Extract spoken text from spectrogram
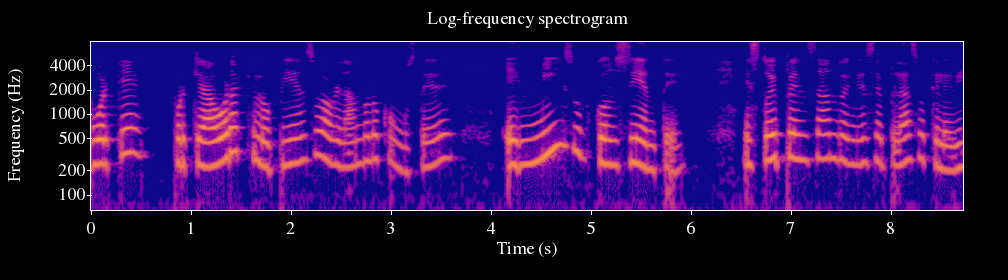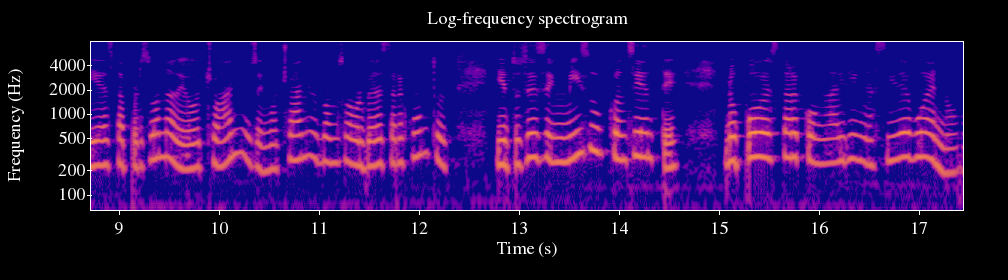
¿Por qué? Porque ahora que lo pienso hablándolo con ustedes, en mi subconsciente estoy pensando en ese plazo que le di a esta persona de ocho años. En ocho años vamos a volver a estar juntos. Y entonces en mi subconsciente no puedo estar con alguien así de bueno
